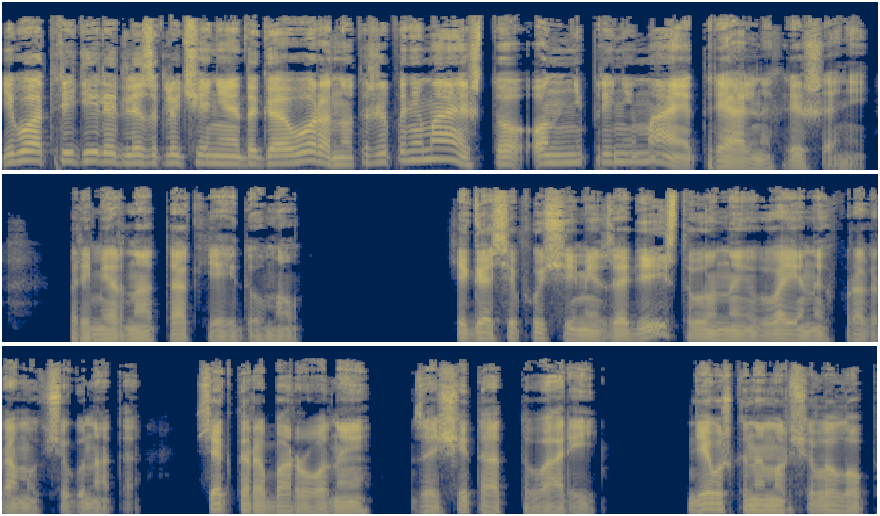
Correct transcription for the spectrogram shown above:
Его отрядили для заключения договора, но ты же понимаешь, что он не принимает реальных решений. Примерно так я и думал. Хигаси Фусими задействованы в военных программах Сёгуната. Сектор обороны, защита от тварей. Девушка наморщила лоб.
